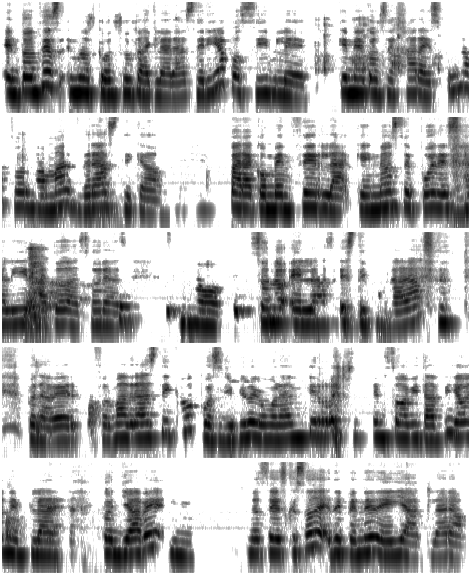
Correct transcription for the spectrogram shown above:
Entonces nos consulta Clara, ¿sería posible que me aconsejarais una forma más drástica para convencerla que no se puede salir a todas horas, no solo en las estipuladas? Pues a ver, forma drástico, pues yo quiero que encierres en su habitación, en plan, con llave, mm, no sé, es que eso depende de ella, Clara.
